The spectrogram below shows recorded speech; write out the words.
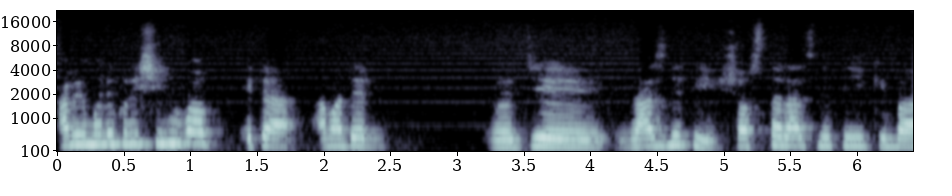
আমি মনে করি সিংহভাগ এটা আমাদের যে রাজনীতি সস্তা রাজনীতি কিংবা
